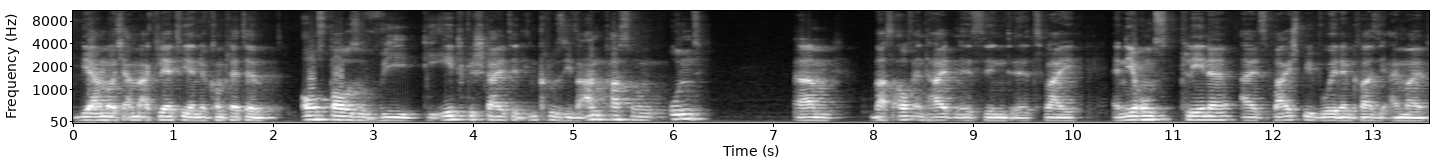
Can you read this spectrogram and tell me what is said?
Wir haben euch einmal erklärt, wie ihr eine komplette Aufbau sowie Diät gestaltet, inklusive Anpassung und ähm, was auch enthalten ist, sind äh, zwei Ernährungspläne als Beispiel, wo ihr dann quasi einmal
